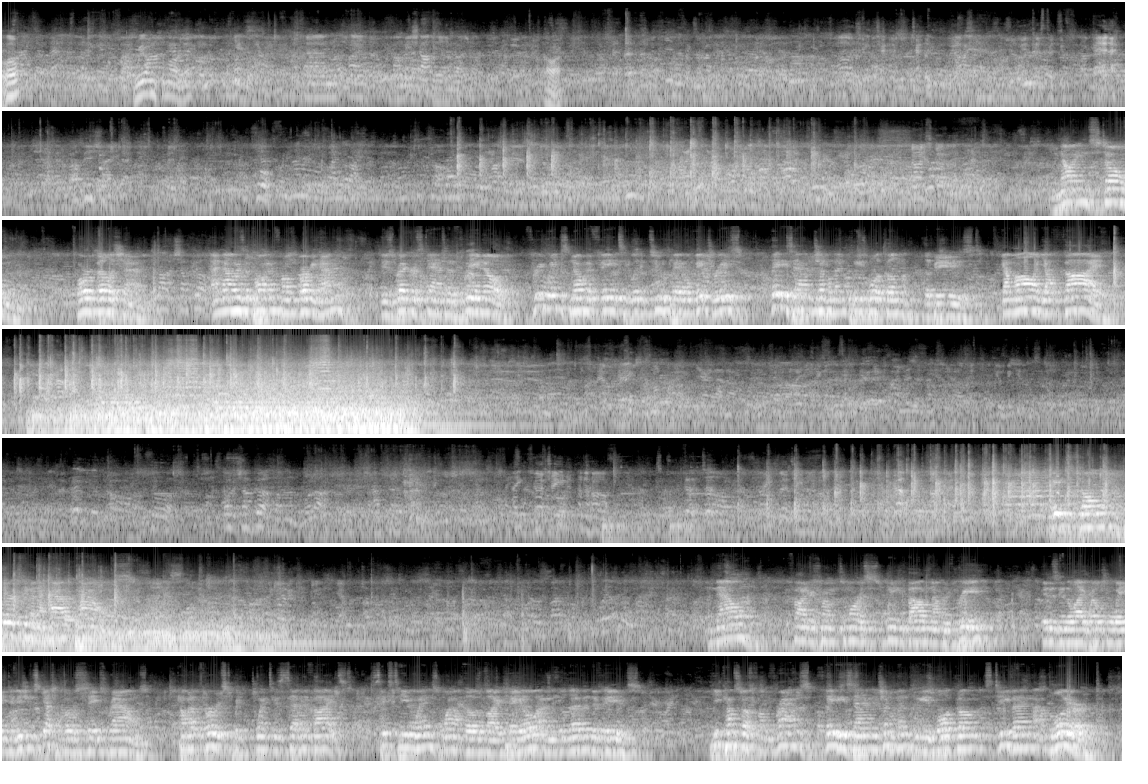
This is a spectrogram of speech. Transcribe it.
What, Will? We on tomorrow, yeah? Um, I'll be sharp. Alright. Nine stone for Bellahcene. And now his opponent from Birmingham. His record stands at 3 0. Three wins, no defeats, with two KO victories. Ladies and gentlemen, please welcome the Beast, Gamal Yafai. Eight stone, 13 and a half pounds. And now, the fighters from tomorrow's swing bout number three. It is in the light welterweight division, scheduled for six rounds. Coming up first with 27 fights, 16 wins, one of those by KO, and 11 defeats. He comes to us from France. Ladies and gentlemen, please welcome Stephen Bloyer.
